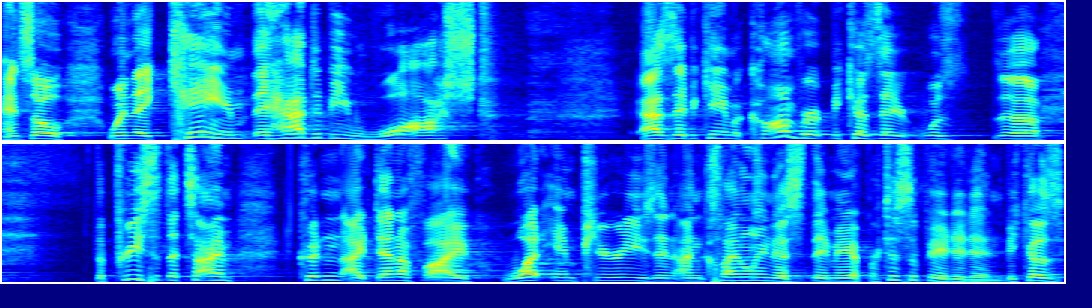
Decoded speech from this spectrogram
and so when they came, they had to be washed as they became a convert because they was the the priest at the time couldn't identify what impurities and uncleanliness they may have participated in because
